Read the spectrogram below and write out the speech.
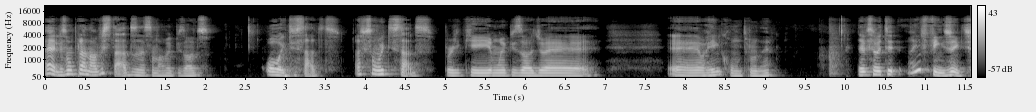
É, eles vão pra nove estados nessa nove episódios. Ou oito estados. Acho que são oito estados. Porque um episódio é. É o reencontro, né? Deve ser oito. Enfim, gente.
